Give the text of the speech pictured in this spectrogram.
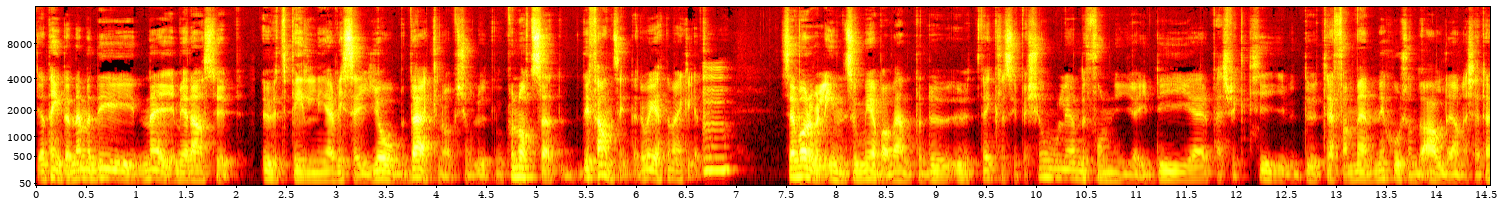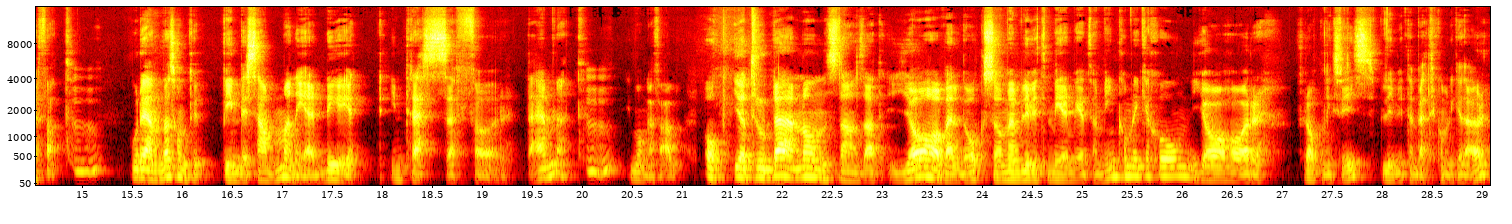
Jag tänkte nej men det är nej, medan typ utbildningar, vissa jobb, där kan du ha personlig utveckling. På något sätt, det fanns inte, det var jättemärkligt. Mm. Sen var det väl insåg mer bara vänta, du utvecklas ju personligen, du får nya idéer, perspektiv, du träffar människor som du aldrig annars har träffat. Mm. Och det enda som typ binder samman er, det är ert intresse för det här ämnet Mm. i många fall. Och jag tror där någonstans att jag har väl då också men blivit mer medveten om min kommunikation. Jag har förhoppningsvis blivit en bättre kommunikatör,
